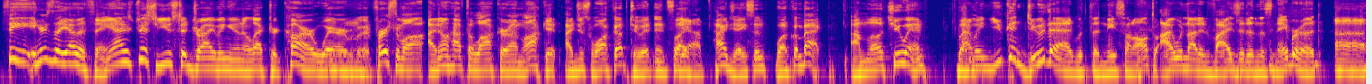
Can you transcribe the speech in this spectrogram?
See, here's the other thing. I was just used to driving an electric car where, Mm-hmm. first of all, I don't have to lock or unlock it. I just walk up to it and it's like, Yeah. "Hi, Jason. Welcome back. I'm gonna let you in." I mean, you can do that with the Nissan Alto. I would not advise it in this neighborhood, Uh,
